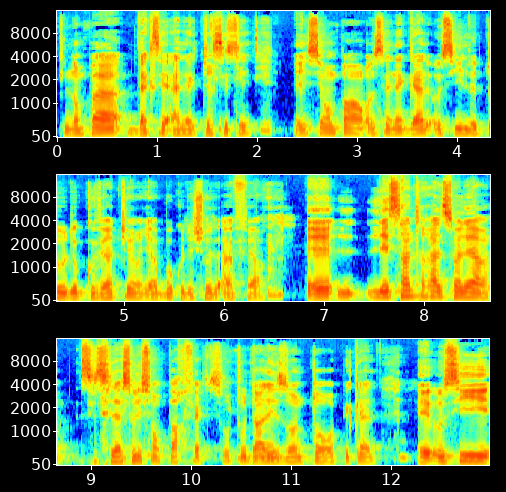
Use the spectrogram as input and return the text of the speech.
qui n'ont pas d'accès à l'électricité. Et si on prend au Sénégal aussi le taux de couverture, il y a beaucoup de choses à faire. Et les centrales solaires, c'est la solution parfaite, surtout dans les zones tropicales. Et aussi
